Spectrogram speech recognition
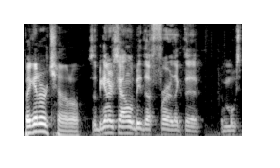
Beginner channel. So the beginners channel will be the for like the, the most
